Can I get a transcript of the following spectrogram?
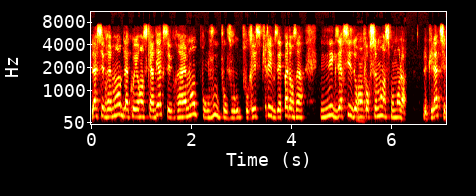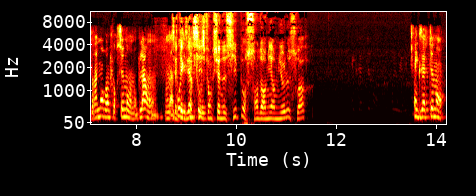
Là, c'est vraiment de la cohérence cardiaque, c'est vraiment pour vous, pour vous, pour respirer. Vous n'êtes pas dans un, exercice de renforcement à ce moment-là. Le pilates, c'est vraiment renforcement. Donc là, on, on impose Cet exercice fonctionne aussi pour s'endormir mieux le soir? Exactement.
